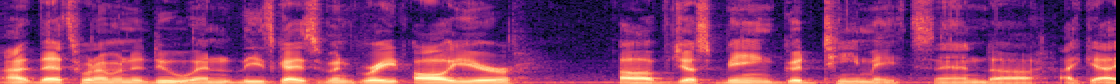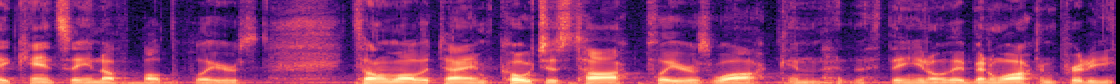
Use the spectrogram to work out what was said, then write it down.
uh, that's what I'm going to do. And these guys have been great all year of just being good teammates. And uh, I, I can't say enough about the players. tell them all the time, coaches talk, players walk. And they, you know they've been walking pretty.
